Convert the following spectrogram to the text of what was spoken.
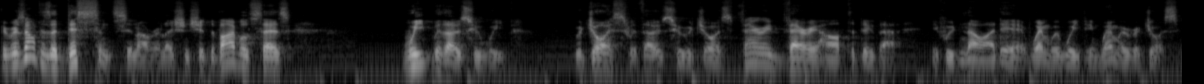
the result is a distance in our relationship. The Bible says, weep with those who weep, rejoice with those who rejoice. Very, very hard to do that if we've no idea when we're weeping, when we're rejoicing.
